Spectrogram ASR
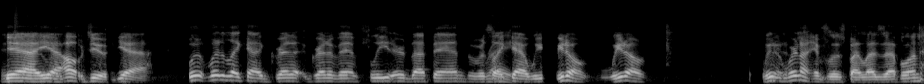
Yeah. Yeah. like- Oh dude. Yeah. What what like a Greta Greta Van Fleet or that band was Right. like yeah we we don't we don't we, We don't, don't- we're not influenced by Led Zeppelin.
